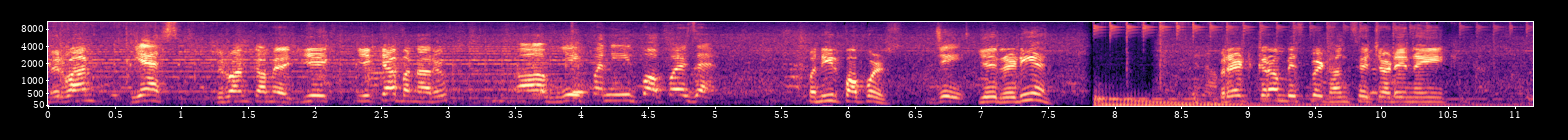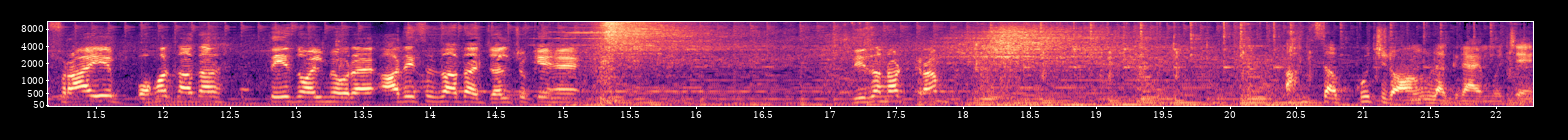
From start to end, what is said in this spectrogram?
मिरवान? यस मिरवान कम है? ये ये क्या बना रहे हो? ये पनीर पॉपर्स है। पनीर पॉपर्स जी। ये रेडी है? ब्रेड क्रम इस पे ढंग से चढ़े नहीं। फ्राई ये बहुत ज़्यादा तेज ऑयल में हो रहा है। आधे से ज़्यादा जल चुके हैं। दीज आर नॉट क्रम अब सब कुछ रॉन्ग लग रहा है मुझे।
